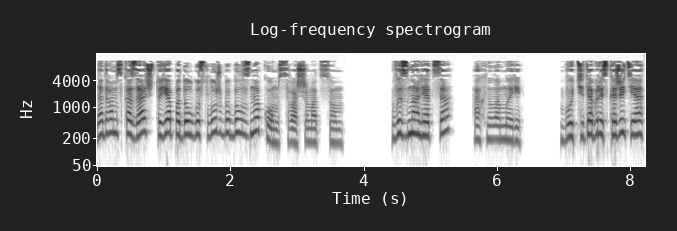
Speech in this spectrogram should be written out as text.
надо вам сказать, что я по долгу службы был знаком с вашим отцом. Вы знали отца? Ахнула Мэри. Будьте добры, скажите, а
